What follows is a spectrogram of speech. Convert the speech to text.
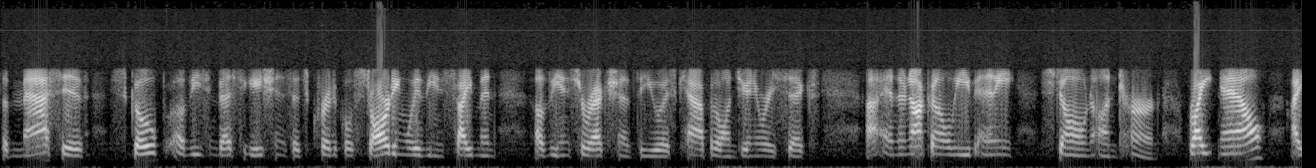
the massive scope of these investigations that's critical, starting with the incitement of the insurrection at the U.S. Capitol on January 6th, uh, and they're not going to leave any stone unturned. Right now, I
